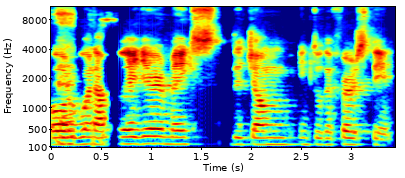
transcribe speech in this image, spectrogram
Or when a player makes the jump into the first team?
